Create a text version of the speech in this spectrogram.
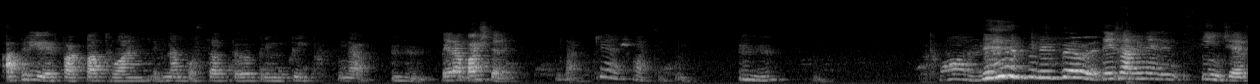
aprilie fac 4 ani de când am postat uh, primul clip. Da. Mhm. Era Paștele. Da, trei ani jumate. Mhm. Doamne, Dumnezeule! Deci la mine, sincer,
